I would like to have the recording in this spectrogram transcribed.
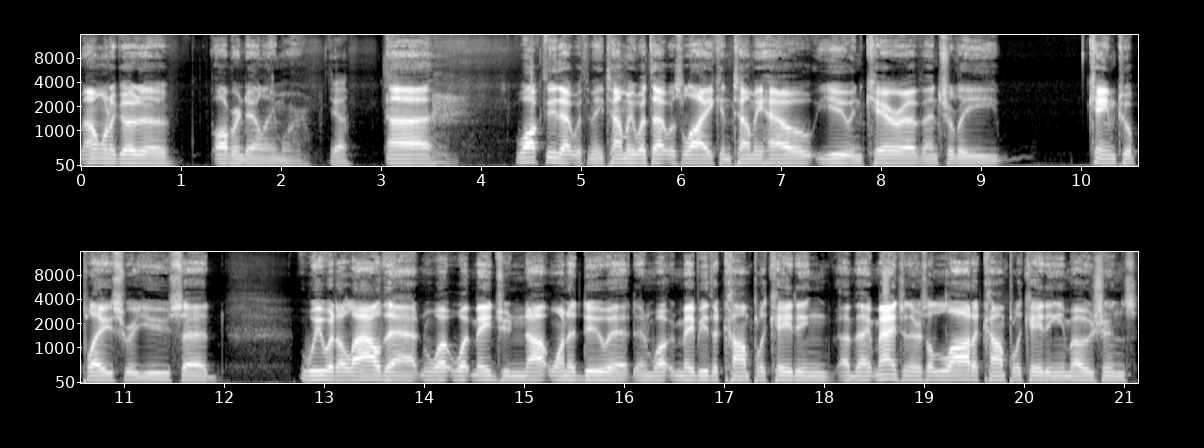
I don't want to go to Auburndale anymore." Yeah. Uh, walk through that with me. Tell me what that was like, and tell me how you and Cara eventually came to a place where you said we would allow that, and what what made you not want to do it, and what maybe the complicating. I imagine there's a lot of complicating emotions.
